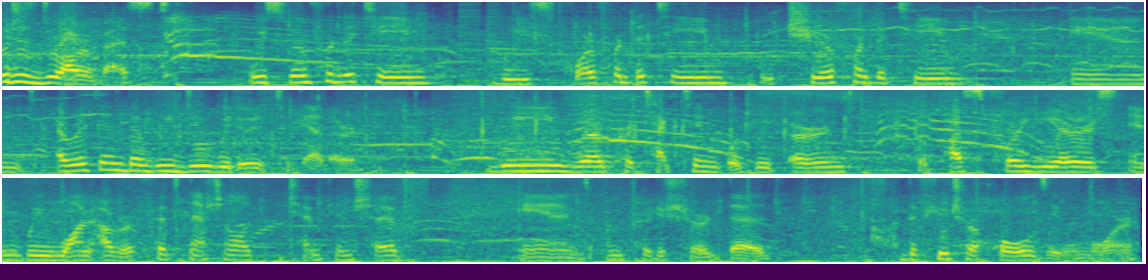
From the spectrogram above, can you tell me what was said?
we just do our best. We swim for the team, we score for the team, we cheer for the team, and everything that we do, we do it together. We were protecting what we've earned the past four years, and we won our fifth national championship, and I'm pretty sure that the future holds even more.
